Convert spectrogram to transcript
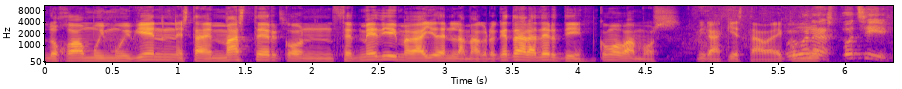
lo juega muy muy bien, está en Master con Zed medio y me va a ayudar en la macro. ¿Qué tal, a Dirty? ¿Cómo vamos? Mira, aquí estaba, ¿eh? Muy buenas, Pochi.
